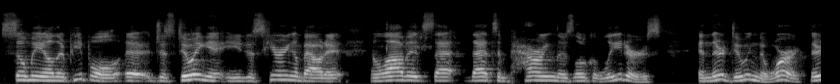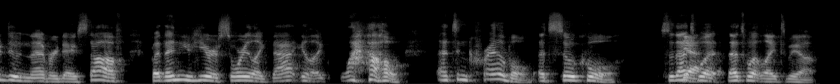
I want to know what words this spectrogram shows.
so many other people uh, just doing it and you're just hearing about it. And a lot of it's that that's empowering those local leaders and they're doing the work, they're doing the everyday stuff. But then you hear a story like that, you're like, wow, that's incredible. That's so cool. So that's yeah. what that's what lights me up.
